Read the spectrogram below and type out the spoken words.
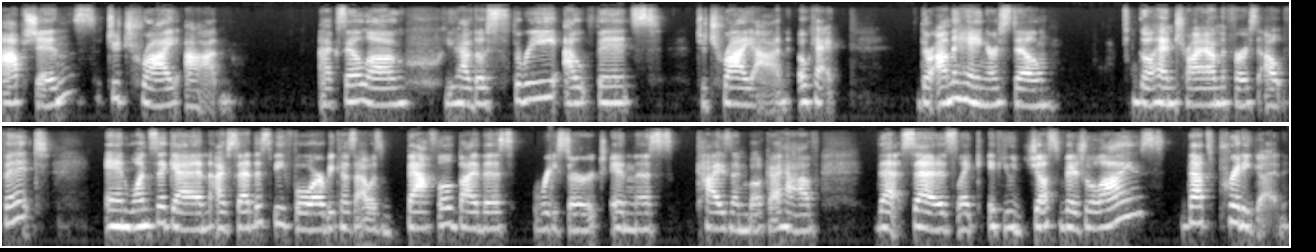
options to try on. Exhale long. You have those three outfits to try on. Okay. They're on the hanger still. Go ahead and try on the first outfit. And once again, I've said this before because I was baffled by this research in this Kaizen book I have that says, like, if you just visualize, that's pretty good.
